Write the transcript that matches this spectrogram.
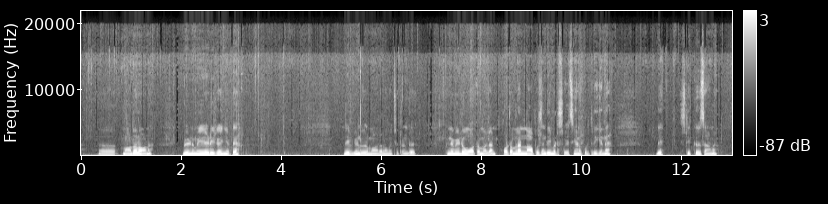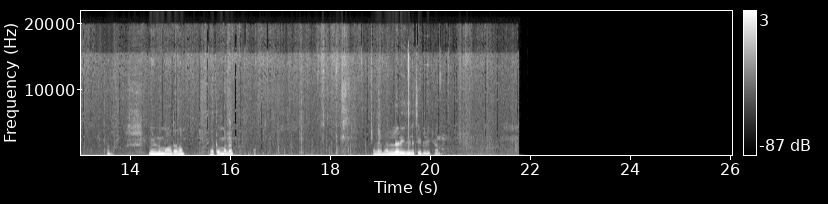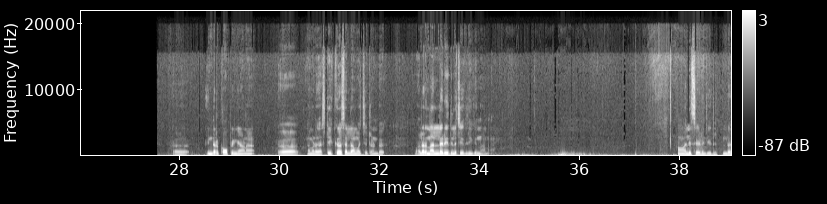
മാതളമാണ്. വീണ്ടും മേടി കഴിഞ്ഞിട്ട് ഇത് വീണ്ടും ഒരു മാതളം വെച്ചിട്ടുണ്ട്. പിന്നെ വീണ്ടും വാട്ടർമെലൻ വാട്ടർമെലൻ നാൽപ്പത് സെന്റിമീറ്റർ സ്പേസിങ്ങാണ് കൊടുത്തിരിക്കുന്നത് ഇത് സ്റ്റിക്കേഴ്സാണ് വീണ്ടും മാതളം വാട്ടർമെലൻ വളരെ നല്ല രീതിയിൽ ചെയ്തിരിക്കുകയാണ്. ഇന്റർ കോപ്പിംഗ് ആണ്. നമ്മുടെ സ്റ്റിക്കേഴ്സ് എല്ലാം വച്ചിട്ടുണ്ട്. വളരെ നല്ല രീതിയിൽ ചെയ്തിരിക്കുന്നതാണ്. നാല് സൈഡും ചെയ്തിട്ടുണ്ട്.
